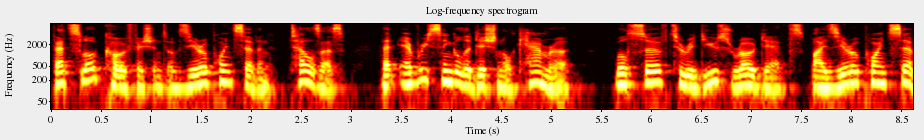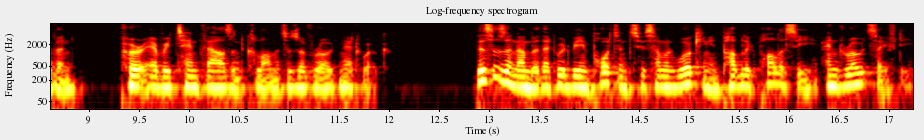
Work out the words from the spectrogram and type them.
that slope coefficient of 0.7 tells us that every single additional camera will serve to reduce road deaths by 0.7 per every 10,000 kilometers of road network. This is a number that would be important to someone working in public policy and road safety.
